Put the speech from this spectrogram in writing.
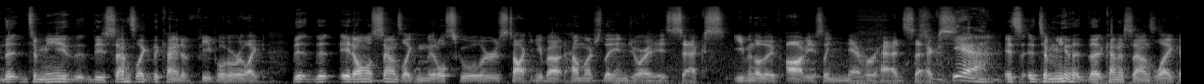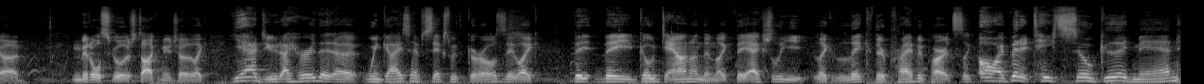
The, to me, th these sounds like the kind of people who are like. The, the, it almost sounds like middle schoolers talking about how much they enjoy sex, even though they've obviously never had sex. Yeah. It's it, to me that that kind of sounds like uh, middle schoolers talking to each other. Like, yeah, dude, I heard that uh, when guys have sex with girls, they like they they go down on them. Like they actually like lick their private parts. Like, oh, I bet it tastes so good, man.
